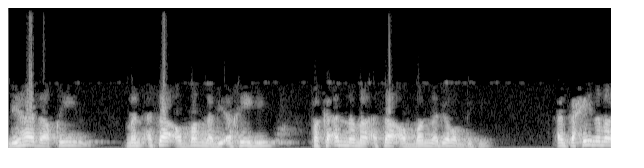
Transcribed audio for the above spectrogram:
لهذا قيل من أساء الظن بأخيه فكأنما أساء الظن بربه. أنت حينما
